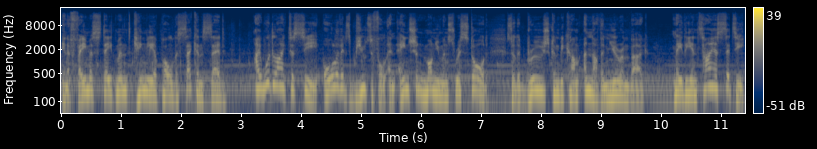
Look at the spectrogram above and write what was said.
In a famous statement, King Leopold II said, I would like to see all of its beautiful and ancient monuments restored so that Bruges can become another Nuremberg. May the entire city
